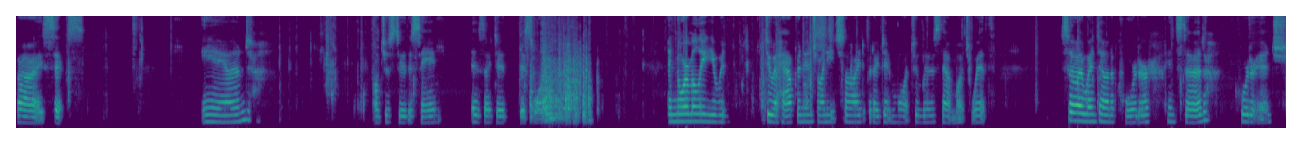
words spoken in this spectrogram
by six. And I'll just do the same as I did this one. And normally you would do a half an inch on each side, but I didn't want to lose that much width. So I went down a quarter instead, quarter inch.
